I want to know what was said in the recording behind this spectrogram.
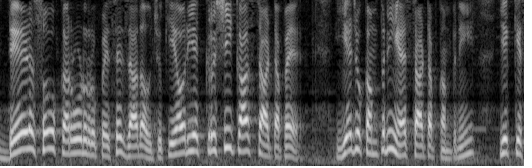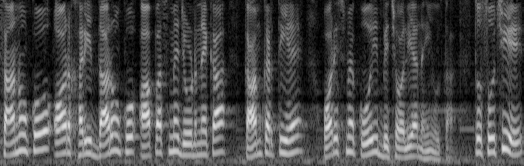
डेढ़ सौ करोड़ रुपए से ज़्यादा हो चुकी है और यह कृषि का स्टार्टअप है। यह जो कंपनी है, स्टार्टअप कंपनी, ये किसानों को और खरीदारों को आपस में जोड़ने का काम करती है और इसमें कोई बिचौलिया नहीं होता। तो सोचिए,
